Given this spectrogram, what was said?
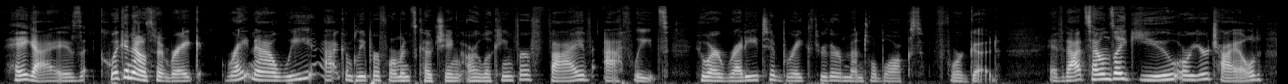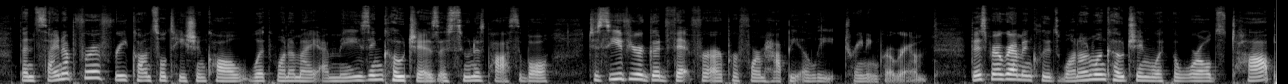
Hey guys, quick announcement break. Right now, we at Complete Performance Coaching are looking for five athletes who are ready to break through their mental blocks for good. If that sounds like you or your child, then sign up for a free consultation call with one of my amazing coaches as soon as possible to see if you're a good fit for our Perform Happy Elite training program. This program includes one on one coaching with the world's top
